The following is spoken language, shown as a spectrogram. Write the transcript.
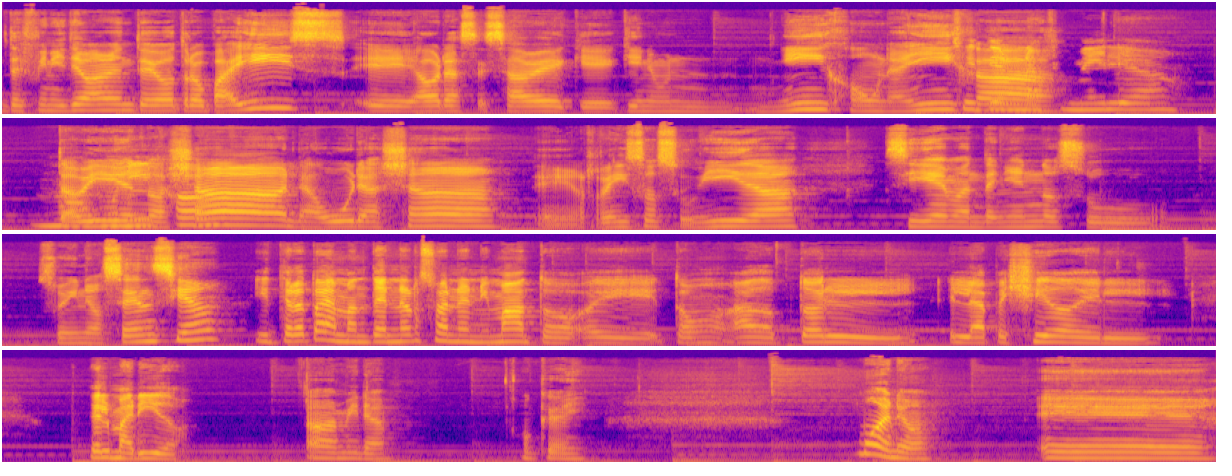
definitivamente otro país, eh, ahora se sabe que tiene un, un hijo, una hija. Sí, tiene una familia. Está no, viviendo allá, labura allá, eh, rehizo su vida, sigue manteniendo su, su inocencia. Y trata de mantener su anonimato. eh, adoptó el, el apellido del, del marido. Ah, mira. Ok. Bueno, eh,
